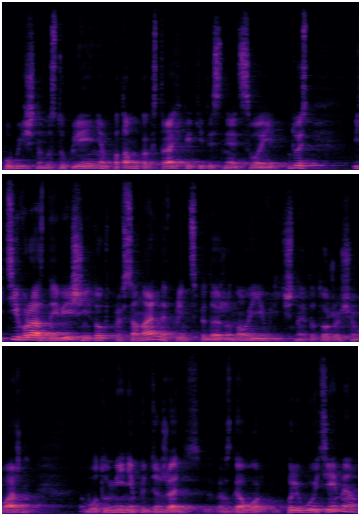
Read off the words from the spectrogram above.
публичным выступлениям, по тому, как страхи какие-то снять свои. Ну, то есть идти в разные вещи, не только в профессиональные, в принципе, даже, но и в личные, это тоже очень важно. Вот умение поддержать разговор по любой теме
